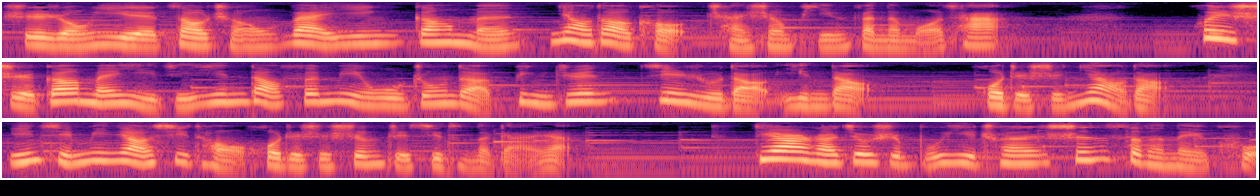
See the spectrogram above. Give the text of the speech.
是容易造成外阴、肛门、尿道口产生频繁的摩擦。会使肛门以及阴道分泌物中的病菌进入到阴道或者是尿道，引起泌尿系统或者是生殖系统的感染。第二呢，就是不宜穿深色的内裤。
